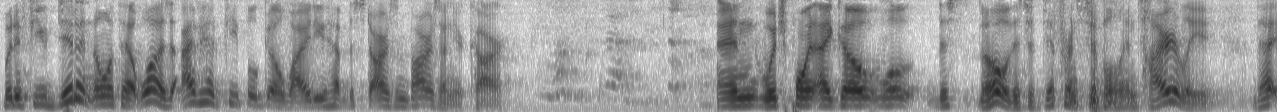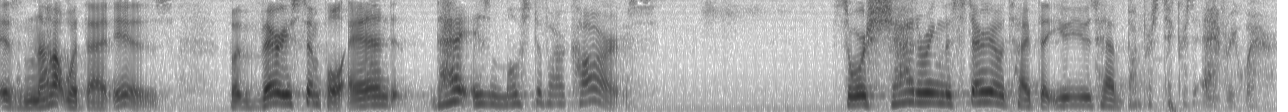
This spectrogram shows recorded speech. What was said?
But if you didn't know what that was, I've had people go, why do you have the stars and bars on your car? And which point I go, well, this, no, that's a different symbol entirely. That is not what that is. But very simple. And that is most of our cars. So we're shattering the stereotype that UUs have bumper stickers everywhere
